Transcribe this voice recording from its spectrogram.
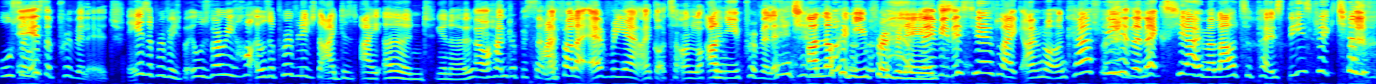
also it is a privilege. it is a privilege, but it was very hot. It was a privilege that I just I earned, you know. Oh, 100%. I, felt like every year I got to unlock Un- a new privilege. Unlock a new privilege. Maybe this year's like I'm not on curfew. the next year I'm allowed to post these pictures.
